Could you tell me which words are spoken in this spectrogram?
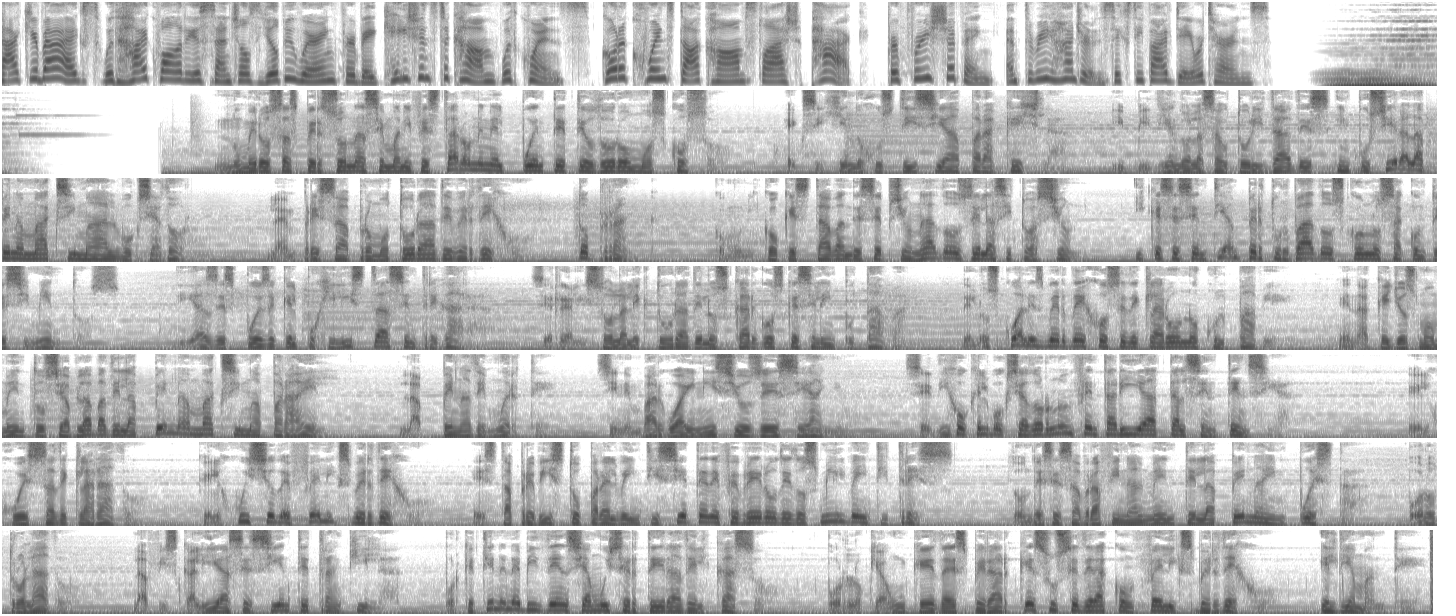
Pack your bags with high-quality essentials you'll be wearing for vacations to come with Quince. Go to quince.com/pack for free shipping and 365-day returns. Numerosas personas se manifestaron en el puente Teodoro Moscoso, exigiendo justicia para Keishla y pidiendo a las autoridades impusiera la pena máxima al boxeador. La empresa promotora de Verdejo, Top Rank, comunicó que estaban decepcionados de la situación y que se sentían perturbados con los acontecimientos. Días después de que el pugilista se entregara, se realizó la lectura de los cargos que se le imputaban, de los cuales Verdejo se declaró no culpable. En aquellos momentos se hablaba de la pena máxima para él, la pena de muerte. Sin embargo, a inicios de ese año, se dijo que el boxeador no enfrentaría tal sentencia. El juez ha declarado que el juicio de Félix Verdejo está previsto para el 27 de febrero de 2023, donde se sabrá finalmente la pena impuesta. Por otro lado, la Fiscalía se siente tranquila porque tienen evidencia muy certera del caso, por lo que aún queda esperar qué sucederá con Félix Verdejo, el diamante.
